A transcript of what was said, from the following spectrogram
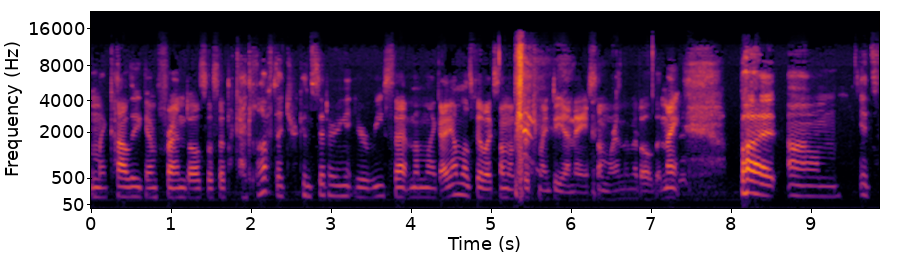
my colleague and friend also said, like, I love that you're considering it your reset. And I'm like, I almost feel like someone switched my DNA somewhere in the middle of the night. But um it's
